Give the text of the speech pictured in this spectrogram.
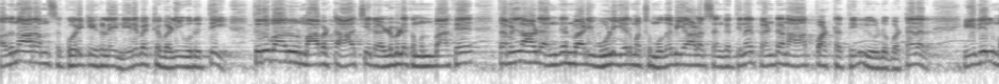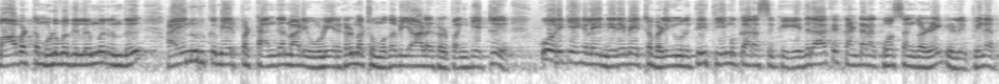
பதினாறு அம்ச கோரிக்கைகளை நிறைவேற்ற வலியுறுத்தி திருவாரூர் மாவட்ட ஆட்சியர் அலுவலகம் முன்பாக தமிழ்நாடு அங்கன்வாடி ஊழியர் மற்றும் உதவியாளர் சங்கத்தினர் கண்டன ஆர்ப்பாட்டத்தில் ஈடுபட்டனர். இதில் மாவட்டம் முழுவதிலும் இருந்து ஐநூறுக்கும் மேற்பட்ட அங்கன்வாடி ஊழியர்கள் மற்றும் உதவியாளர்கள் பங்கேற்று கோரிக்கைகளை நிறைவேற்ற வலியுறுத்தி திமுக அரசுக்கு எதிராக கண்டன கோஷங்களை எழுப்பினர்.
